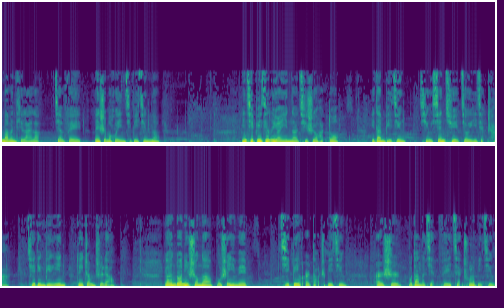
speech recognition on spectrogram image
么问题来了，减肥为什么会引起闭经呢？引起闭经的原因呢，其实有很多。一旦闭经，请先去就医检查，确定病因，对症治疗。有很多女生呢，不是因为疾病而导致闭经，而是不当的减肥减出了闭经。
